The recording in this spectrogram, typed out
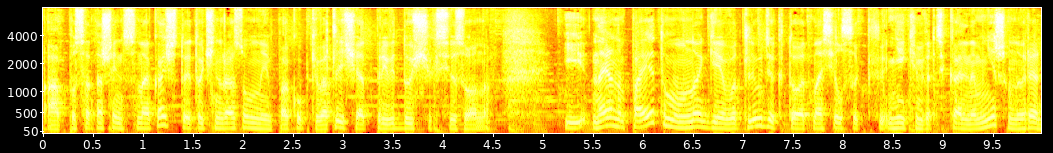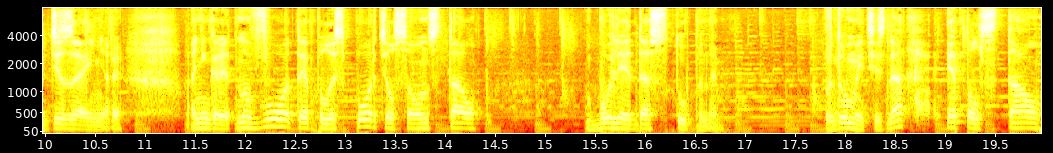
а по соотношению цена-качество это очень разумные покупки, в отличие от предыдущих сезонов. И, наверное, поэтому многие вот люди, кто относился к неким вертикальным нишам, например, дизайнеры, они говорят, ну вот, Apple испортился, он стал более доступным. Вдумайтесь, да? Apple стал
